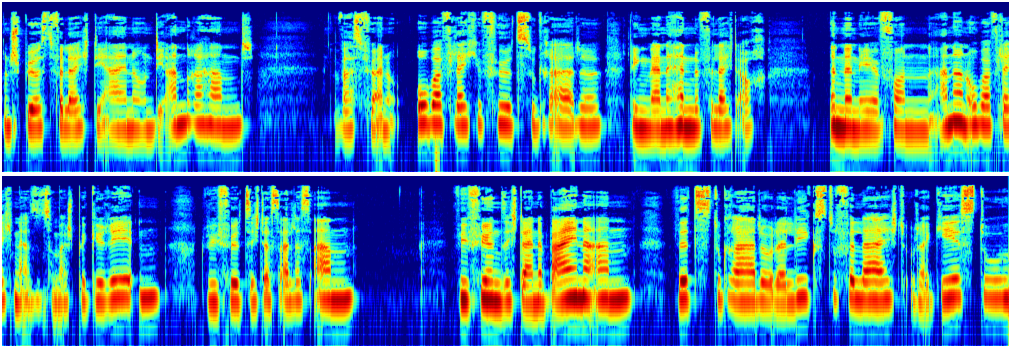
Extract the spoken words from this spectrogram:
und spürst vielleicht die eine und die andere Hand? Was für eine Oberfläche fühlst du gerade? Liegen deine Hände vielleicht auch in der Nähe von anderen Oberflächen, also zum Beispiel Geräten? Wie fühlt sich das alles an? Wie fühlen sich deine Beine an? Sitzt du gerade oder liegst du vielleicht oder gehst du?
